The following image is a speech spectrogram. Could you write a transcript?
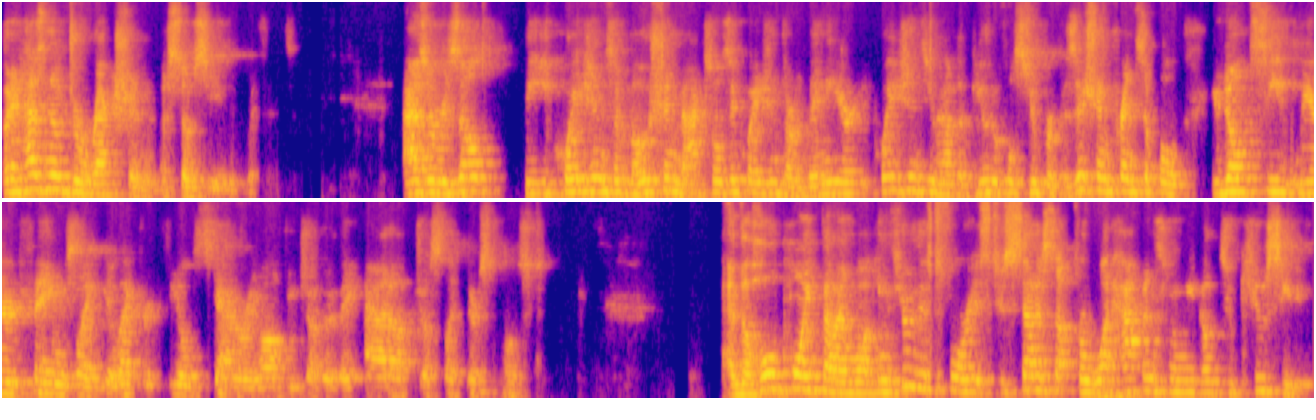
but it has no direction associated with it. As a result, the equations of motion, Maxwell's equations are linear equations. You have the beautiful superposition principle. You don't see weird things like electric fields scattering off each other. They add up just like they're supposed to. And the whole point that I'm walking through this for is to set us up for what happens when we go to QCD.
